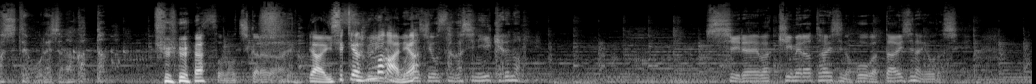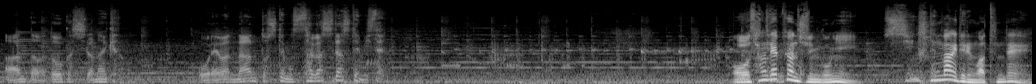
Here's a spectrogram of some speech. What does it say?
うして俺じゃなかったんだその力があれば 야 이 새끼가 흑마가 아니야? 同じを探しに行けるのに指令はキメラ退治の方が大事なようだしあんたはどうか知らないけど 俺は何としても探し出してみせる 어 상대편 주인공이 信じて 흑막이 되는 것 같은데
